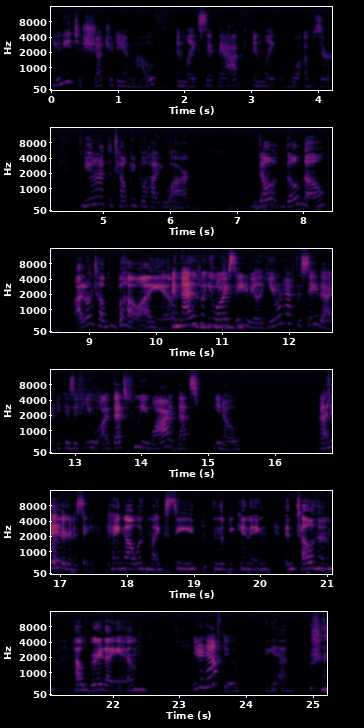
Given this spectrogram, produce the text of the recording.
you need to shut your damn mouth and like sit back and like wa- observe. You don't have to tell people how you are. No. They'll they'll know. I don't tell people how I am. And that is what you always say to me. Like you don't have to say that because if you are, that's who you are. That's you know. That's I what they're gonna say. Hang out with Mike C in the beginning and tell him how great I am. You didn't have to. Yeah.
